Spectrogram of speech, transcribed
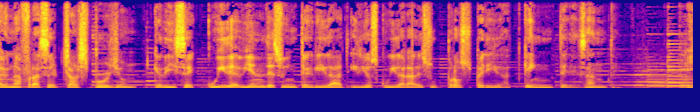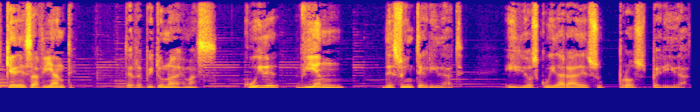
Hay una frase de Charles Spurgeon que dice, cuide bien de su integridad y Dios cuidará de su prosperidad. Qué interesante y qué desafiante. Te repito una vez más, cuide bien de su integridad y Dios cuidará de su prosperidad.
